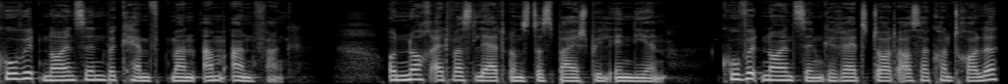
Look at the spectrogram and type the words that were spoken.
Covid-19 bekämpft man am Anfang. Und noch etwas lehrt uns das Beispiel Indien. Covid-19 gerät dort außer Kontrolle,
